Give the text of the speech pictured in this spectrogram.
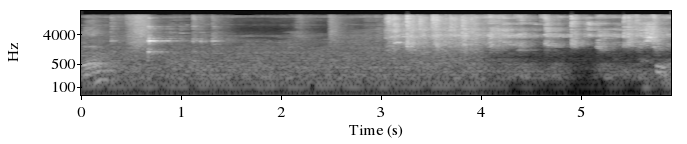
Then sugar.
